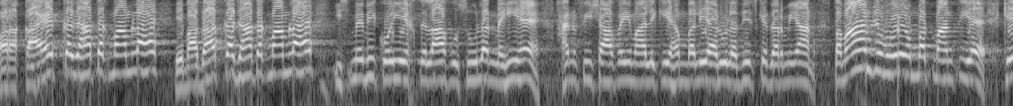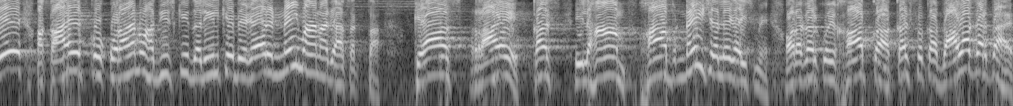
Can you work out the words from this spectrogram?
और अकायद का जहाँ तक मामला है, इबादत का जहाँ तक मामला है, इसमें भी कोई इख्तलाफ उसूलन नहीं है। हनफी शाफी मालिकी, हम्बली हदीस के दरमियान तमाम जमहूर उम्मत मानती है कि अकायद को कुरान और हदीस की दलील के बगैर नहीं माना जा सकता। क्यास राय कश्फ इल्हाम ख्वाब नहीं चलेगा इसमें। और अगर कोई ख्वाब का कश्फ का दावा करता है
